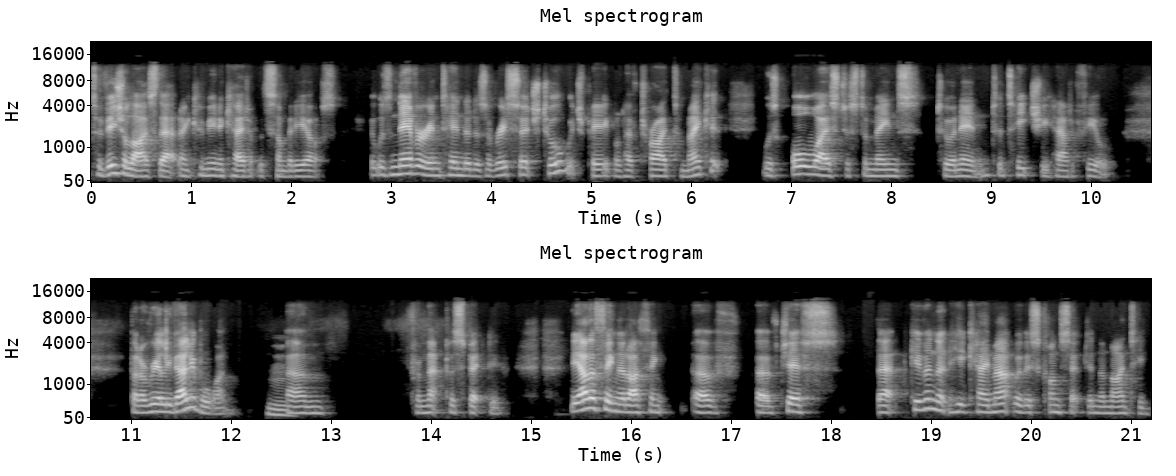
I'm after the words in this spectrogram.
to visualize that and communicate it with somebody else. It was never intended as a research tool, which people have tried to make it. It was always just a means to an end to teach you how to feel, but a really valuable one. Mm. Um, from that perspective. The other thing that I think of, of Geoff's that given that he came out with this concept in the 1950s,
